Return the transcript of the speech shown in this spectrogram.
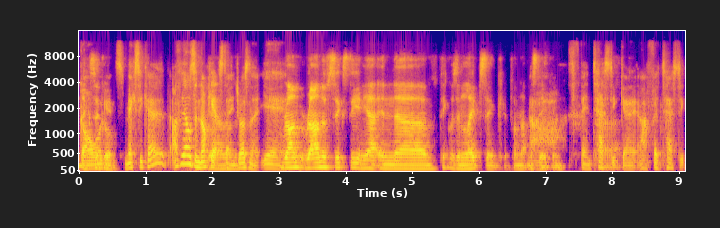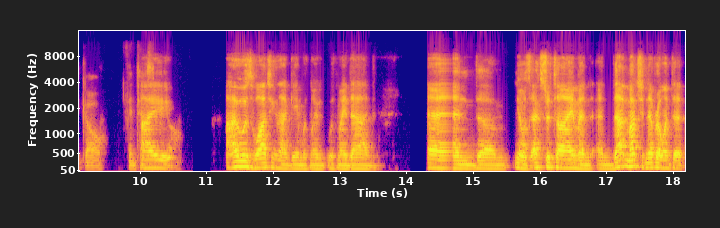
goal Mexico. against Mexico? I think that was a knockout yeah, stage, wasn't it? Yeah, round round of sixteen. Yeah, in uh, I think it was in Leipzig, if I'm not mistaken. Oh, it's fantastic uh, game. A fantastic goal. Fantastic. I goal. I was watching that game with my with my dad and um, you know it's extra time and and that match never went to,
